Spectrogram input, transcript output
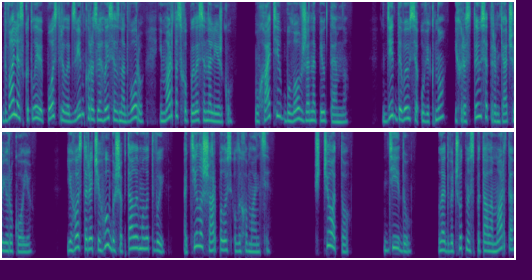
Два ляскотливі постріли дзвінко розляглися з надвору, і Марта схопилася на ліжку. У хаті було вже напівтемно. Дід дивився у вікно і хрестився тремтячою рукою. Його старечі губи шептали молитви, а тіло шарпалось у лихоманці. Що то? Діду. ледве чутно спитала Марта,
